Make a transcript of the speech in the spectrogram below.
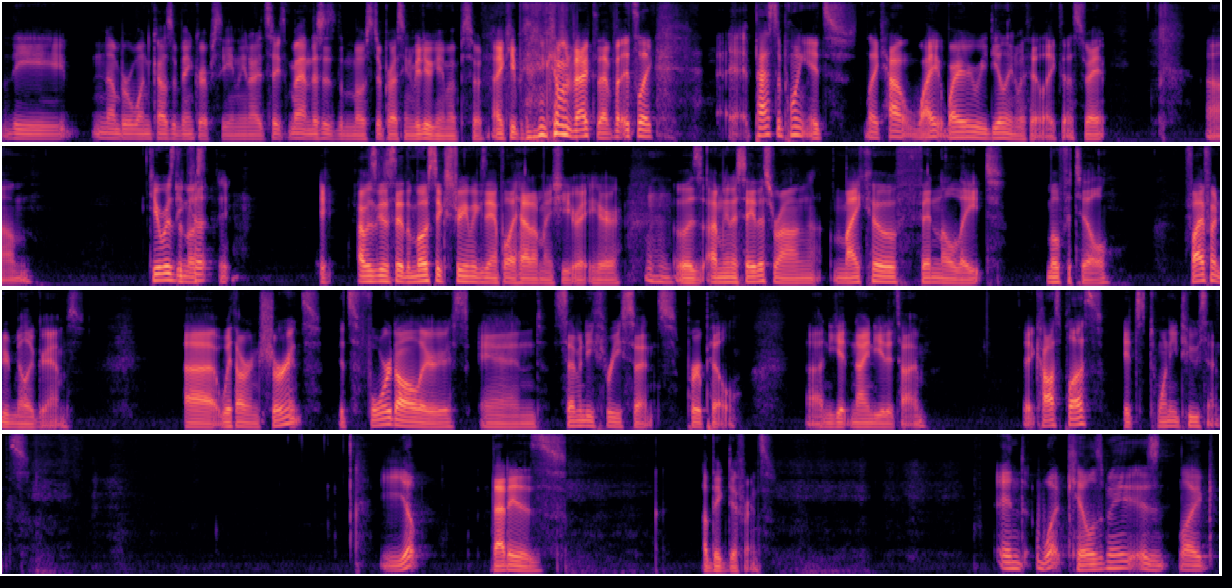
the number one cause of bankruptcy in the United States. Man, this is the most depressing video game episode. I keep coming back to that, but it's like eh, past the point. It's like how why why are we dealing with it like this, right? Um, here was the most. I was gonna say the most extreme example I had on my sheet right here Mhm. was I'm gonna say this wrong. Mycophenolate Mofetil, 500 milligrams. Uh, with our insurance, it's four dollars and seventy three cents per pill, uh, and you get 90 at a time. At Cost Plus, it's 22 cents. Yep. That is a big difference. And what kills me is like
